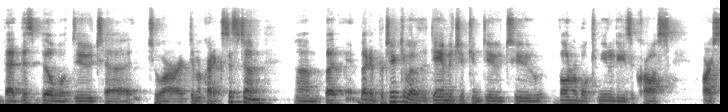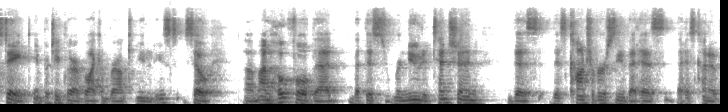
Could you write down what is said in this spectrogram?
that this bill will do to, to our democratic system, um, but, but in particular, the damage it can do to vulnerable communities across our state, in particular our Black and Brown communities. So um, I'm hopeful that that this renewed attention, this this controversy that has that has kind of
